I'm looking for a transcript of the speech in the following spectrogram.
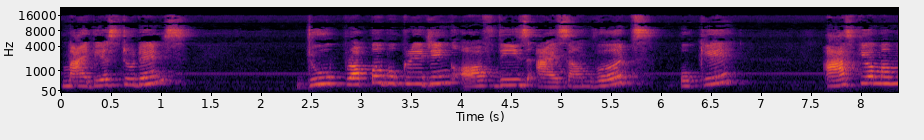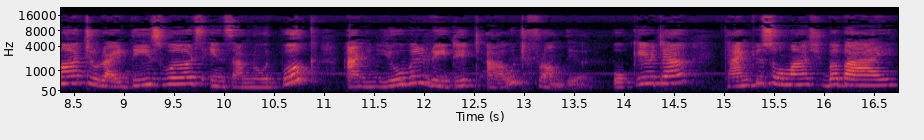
My dear students, do proper book reading of these I sound words. Okay? Ask your mama to write these words in some notebook and you will read it out from there. Okay beta? Thank you so much. Bye-bye.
